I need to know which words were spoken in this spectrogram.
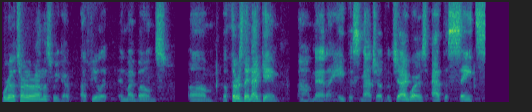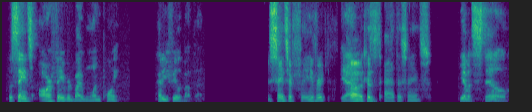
we're gonna turn it around this week. I I feel it in my bones. Um, the Thursday night game. Oh man, I hate this matchup. The Jaguars at the Saints. The Saints are favored by one point. How do you feel about that? The Saints are favored. Yeah, Oh, because it's at the Saints. yeah, but still.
